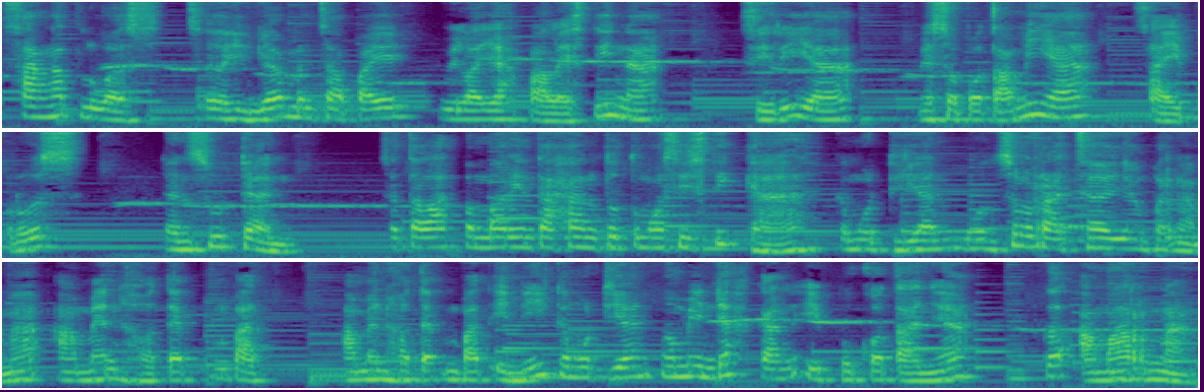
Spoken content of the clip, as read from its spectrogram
sangat luas sehingga mencapai wilayah Palestina, Syria, Mesopotamia, Cyprus, dan Sudan setelah pemerintahan Tutmosis III, kemudian muncul raja yang bernama Amenhotep IV. Amenhotep IV ini kemudian memindahkan ibu kotanya ke Amarna.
